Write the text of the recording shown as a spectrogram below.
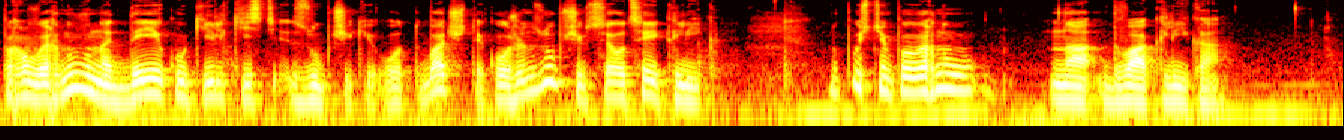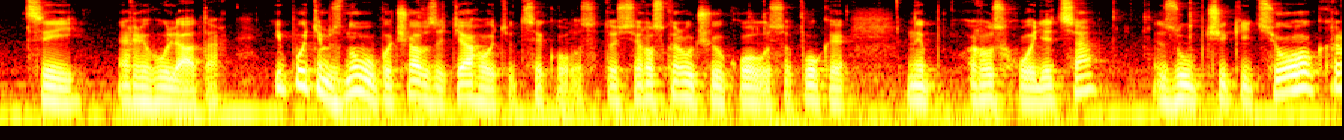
провернув на деяку кількість зубчиків. От бачите, кожен зубчик це оцей клік. Допустимо, повернув на два кліка цей регулятор. І потім знову почав затягувати це колесо. Тобто розкручую колесо, поки не розходяться зубчики цього е,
